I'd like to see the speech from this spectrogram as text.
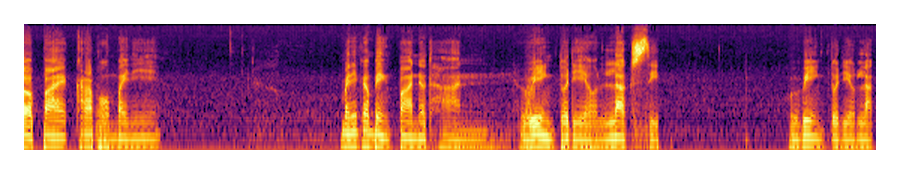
ต่อไปครับผมใบนี้ ใบนี้ก็เบ่งปานแนวทาน วิ่งตัวเดียวหลักสิบวิ่งตัวเดียวหลัก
